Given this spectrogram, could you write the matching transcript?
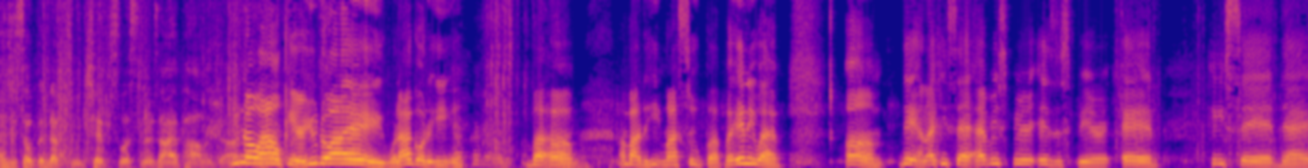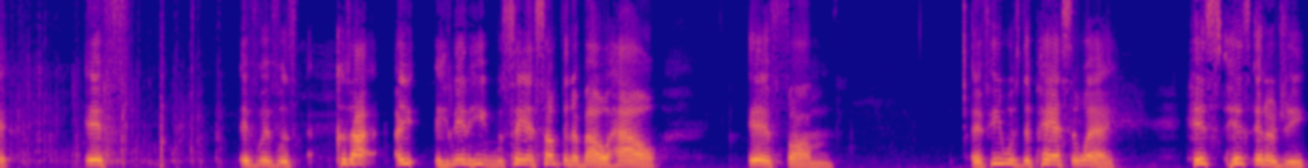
I just opened up some chips, listeners. I apologize. You know I don't care. You know I hate when I go to eating. But um I'm about to heat my soup up. But anyway, um yeah, like he said, every spirit is a spirit. And he said that if if it was cause I, I and then he was saying something about how if um if he was to pass away, his his energy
